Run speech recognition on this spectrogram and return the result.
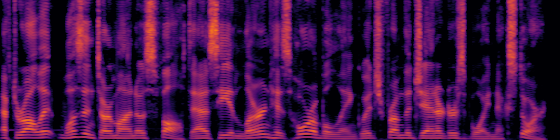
After all, it wasn't Armando's fault, as he had learned his horrible language from the janitor's boy next door.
